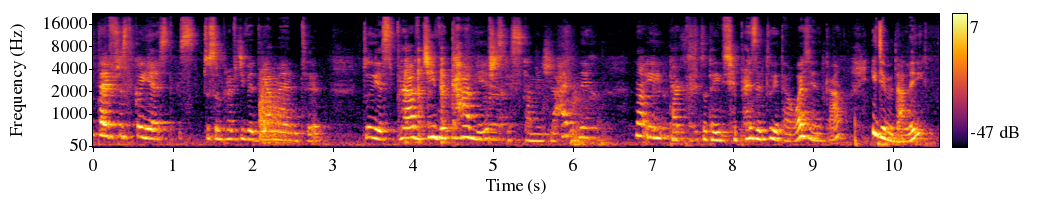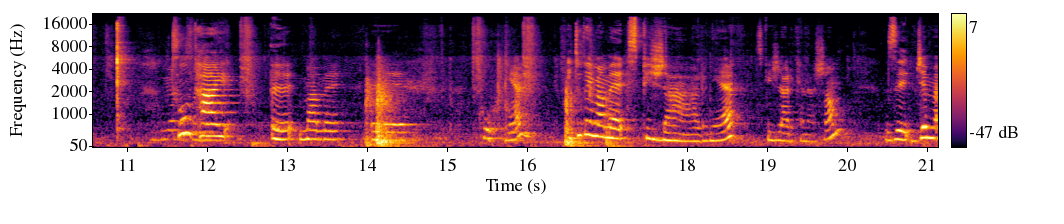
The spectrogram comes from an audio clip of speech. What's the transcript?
Tutaj wszystko jest, tu są prawdziwe diamenty. Tu jest prawdziwy kamień, wszystko jest z kamieni szlachetnych. No i tak tutaj się prezentuje ta łazienka. Idziemy dalej. Tutaj y, mamy y, kuchnię i tutaj mamy spiżarnię, spiżarkę naszą z dżem,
